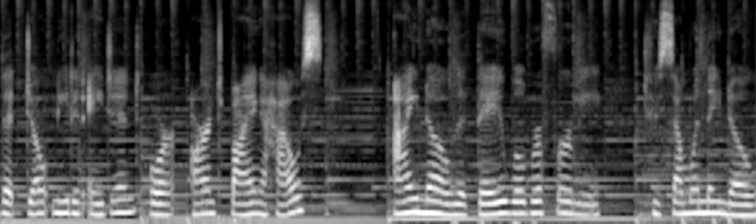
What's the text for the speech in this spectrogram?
that don't need an agent or aren't buying a house, I know that they will refer me to someone they know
